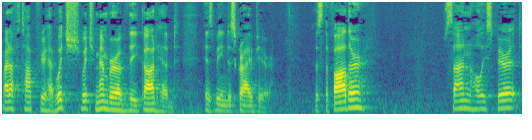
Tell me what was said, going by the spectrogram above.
right off the top of your head, which, which member of the Godhead is being described here? Is the Father, Son, Holy Spirit?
